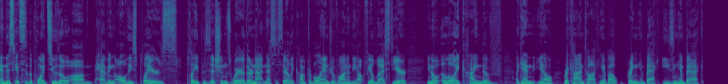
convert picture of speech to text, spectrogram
And this gets to the point too, though, um, having all these players play positions where they're not necessarily comfortable. Andrew Vaughn in the outfield last year, you know, Eloy kind of again, you know, Rick Hahn talking about bringing him back, easing him back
